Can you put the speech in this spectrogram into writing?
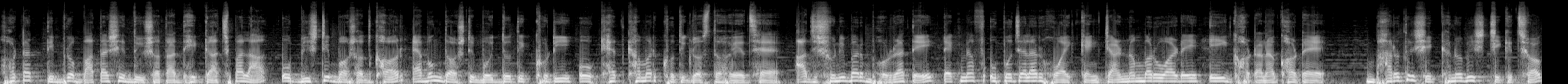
হঠাৎ তীব্র বাতাসে দুই শতাধিক গাছপালা ও বৃষ্টি বসত ঘর এবং দশটি বৈদ্যুতিক খুঁটি ও ক্ষেতখামার ক্ষতিগ্রস্ত হয়েছে। আজ শনিবার ভোররাতে টেকনাফ উপজেলার হোয়াইক্যাং চার নম্বর ওয়ার্ডে এই ঘটনা ঘটে। ভারতের শিক্ষানবিশ চিকিৎসক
